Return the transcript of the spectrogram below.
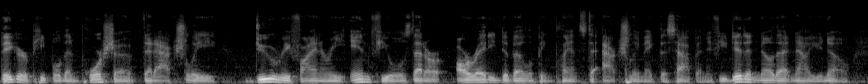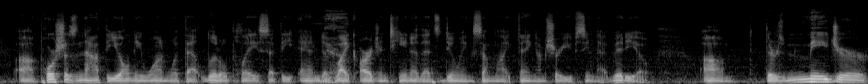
bigger people than Porsche that actually do refinery in fuels that are already developing plants to actually make this happen. If you didn't know that, now you know. Uh, Porsche's not the only one with that little place at the end of like Argentina that's doing some like thing. I'm sure you've seen that video. Um, there's major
